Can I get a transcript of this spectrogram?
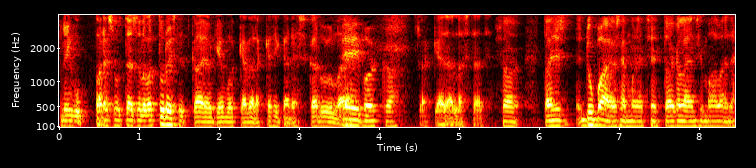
niin kuin parisuhteessa olevat turistitkaan ei oikein voi kävellä käsi kädessä kaduilla ja Ei voikaan. kaikkea tällaista. Että, Se on, tai siis Dubai on semmoinen, että se nyt on aika länsimaalainen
